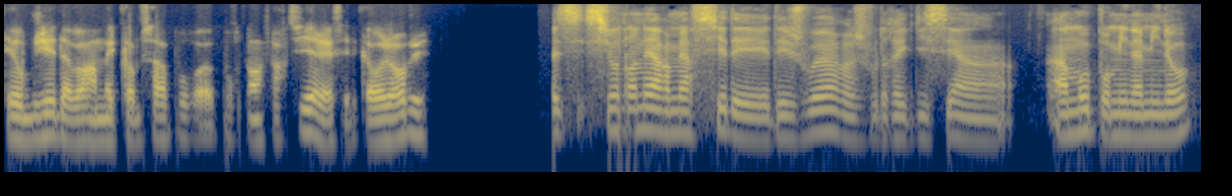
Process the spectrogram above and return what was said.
tu es obligé d'avoir un mec comme ça pour, pour t'en sortir, et c'est le cas aujourd'hui. Si on en est à remercier des, joueurs, je voudrais glisser un, mot pour Minamino,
